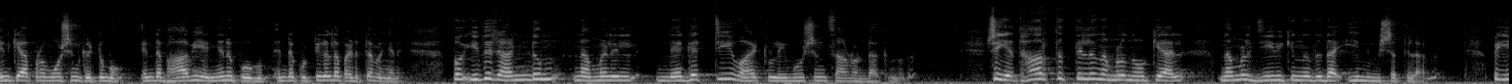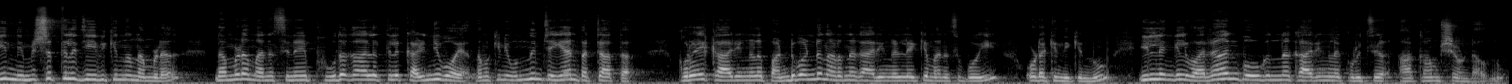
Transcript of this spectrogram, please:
എനിക്ക് ആ പ്രൊമോഷൻ കിട്ടുമോ? എന്റെ ഭാവി എങ്ങനെ പോകും? എന്റെ കുട്ടികളുടെ പഠിത്തം എങ്ങനെ? അപ്പോൾ ഇത് രണ്ടും നമ്മളിൽ നെഗറ്റീവായിട്ടുള്ള ഇമോഷൻസ് ആണ് ഉണ്ടാക്കുന്നത്. പക്ഷെ യഥാർത്ഥത്തിൽ നമ്മൾ നോക്കിയാൽ നമ്മൾ ജീവിക്കുന്നത് ഈ നിമിഷത്തിലാണ്. അപ്പം ഈ നിമിഷത്തിൽ ജീവിക്കുന്ന നമ്മൾ നമ്മുടെ മനസ്സിനെ ഭൂതകാലത്തിൽ കഴിഞ്ഞുപോയ നമുക്കിനി ഒന്നും ചെയ്യാൻ പറ്റാത്ത കുറേ കാര്യങ്ങൾ പണ്ട് പണ്ട് നടന്ന കാര്യങ്ങളിലേക്ക് മനസ്സ് പോയി ഉടക്കി നിൽക്കുന്നു. ഇല്ലെങ്കിൽ വരാൻ പോകുന്ന കാര്യങ്ങളെക്കുറിച്ച് ആകാംക്ഷ ഉണ്ടാവുന്നു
